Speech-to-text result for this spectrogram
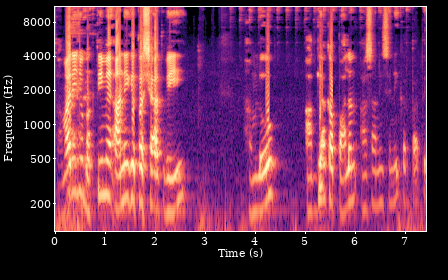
तो हमारी जो भक्ति में आने के पश्चात भी हम लोग आज्ञा का पालन आसानी से नहीं कर पाते।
